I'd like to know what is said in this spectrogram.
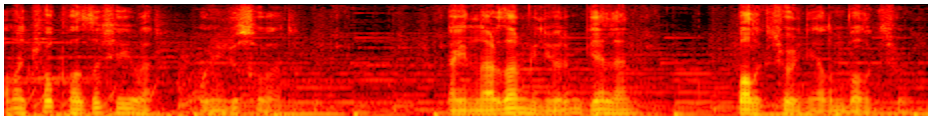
Ama çok fazla şey var. Oyuncusu var. Yayınlardan biliyorum gelen balıkçı oynayalım balıkçı oynayalım.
